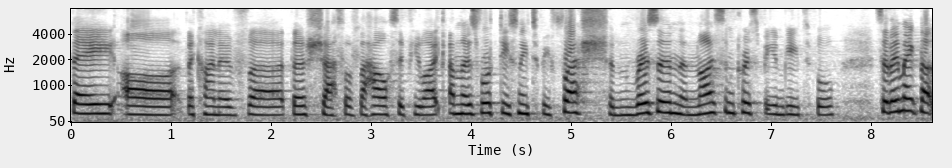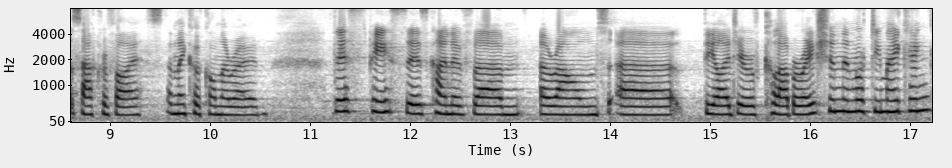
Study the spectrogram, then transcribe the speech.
they are the kind of uh, the chef of the house, if you like, and those rotis need to be fresh and risen and nice and crispy and beautiful. So they make that sacrifice and they cook on their own. This piece is kind of um, around uh, the idea of collaboration in roti making.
